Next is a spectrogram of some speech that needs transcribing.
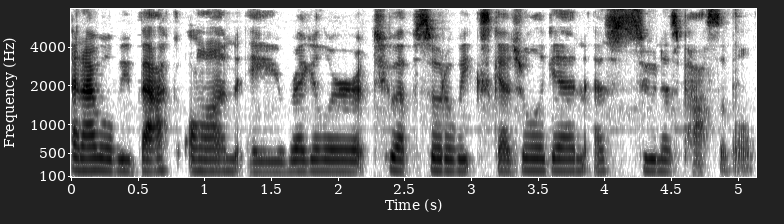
and I will be back on a regular two episode a week schedule again as soon as possible.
